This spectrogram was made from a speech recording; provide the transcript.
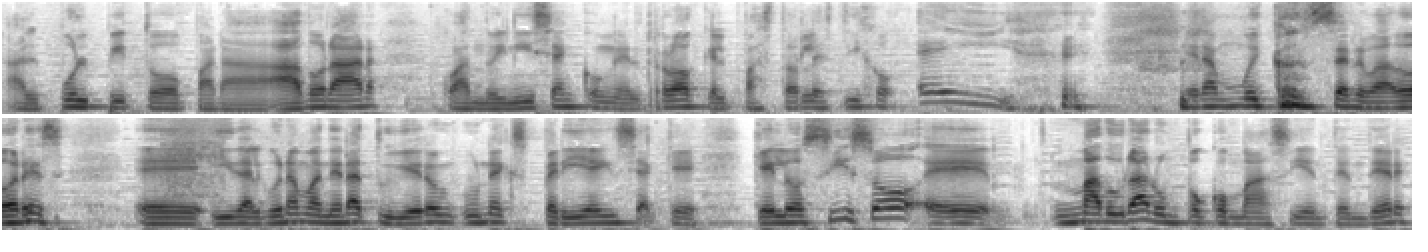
al púlpito para adorar, cuando inician con el rock, el pastor les dijo, ¡Ey! Eran muy conservadores y de alguna manera tuvieron una experiencia que, que los hizo madurar un poco más y entender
